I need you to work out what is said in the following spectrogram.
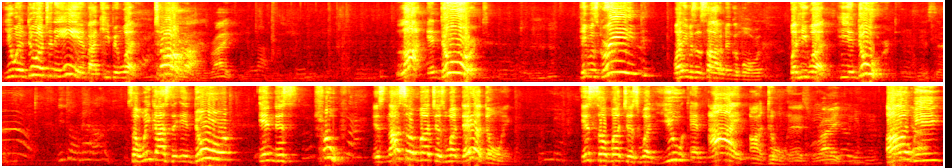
You endure to the end by keeping what? Torah. That's right. Lot endured. He was grieved while he was in Sodom and Gomorrah, but he what? He endured. Yes, sir. So we got to endure in this truth. It's not so much as what they are doing. It's so much as what you and I are doing. That's right. Are we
